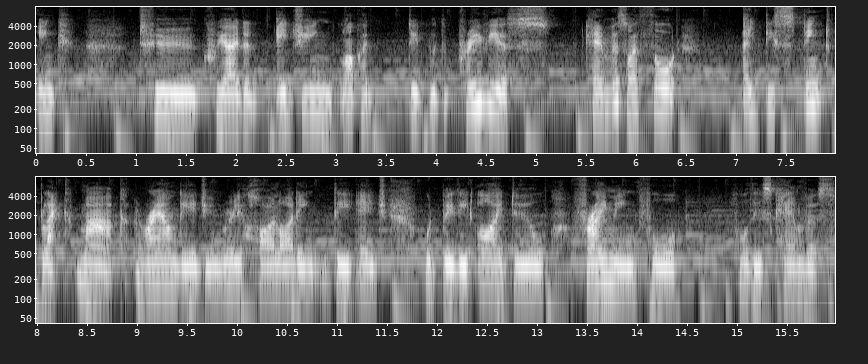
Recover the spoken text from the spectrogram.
ink to create an edging like I did with the previous canvas, I thought a distinct black mark around the edging, really highlighting the edge would be the ideal framing for, for this canvas.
